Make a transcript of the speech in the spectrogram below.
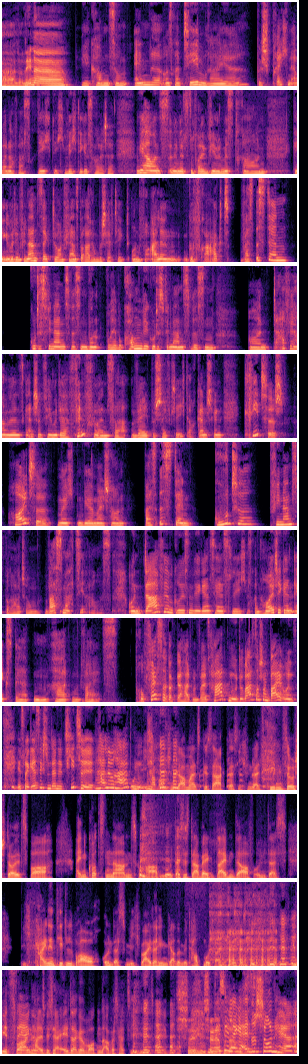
Hallo Lena. Wir kommen zum Ende unserer Themenreihe, besprechen aber noch was richtig Wichtiges heute. Wir haben uns in den letzten Folgen viel mit Misstrauen gegenüber dem Finanzsektor und Finanzberatung beschäftigt und vor allem gefragt, was ist denn gutes Finanzwissen? Wo, woher bekommen wir gutes Finanzwissen? Und dafür haben wir uns ganz schön viel mit der Finfluencer-Welt beschäftigt, auch ganz schön kritisch. Heute möchten wir mal schauen, was ist denn gute Finanzberatung. Was macht sie aus? Und dafür begrüßen wir ganz herzlich unseren heutigen Experten Hartmut Walz. Professor Dr. Hartmut Walz. Hartmut, du warst doch schon bei uns. Jetzt vergesse ich schon deine Titel. Hallo Hartmut. Und ich habe auch schon damals gesagt, dass ich schon als Kind so stolz war, einen kurzen Namen zu haben und dass es dabei bleiben darf und dass ich keinen Titel brauche und dass mich weiterhin gerne mit Hartmut anredet. Ich bin jetzt zwar ein halbes Jahr älter geworden, aber es hat sich nichts geändert. Schön, schön, ein bisschen länger ist es schon her.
